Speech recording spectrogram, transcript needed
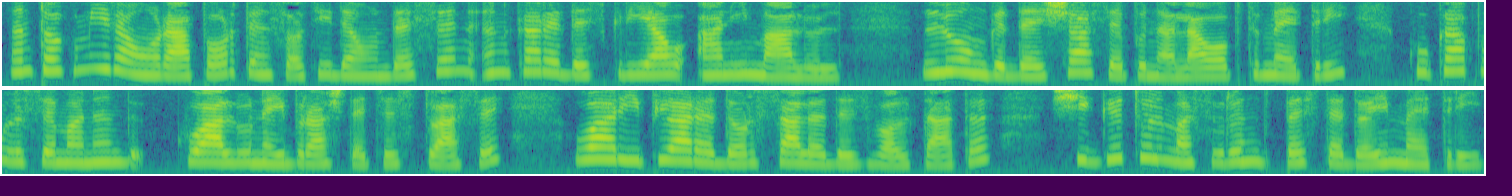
întocmiră un raport însoțit de un desen în care descriau animalul, lung de 6 până la 8 metri, cu capul semănând cu al unei broaște testoase, o aripioară dorsală dezvoltată și gâtul măsurând peste 2 metri.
